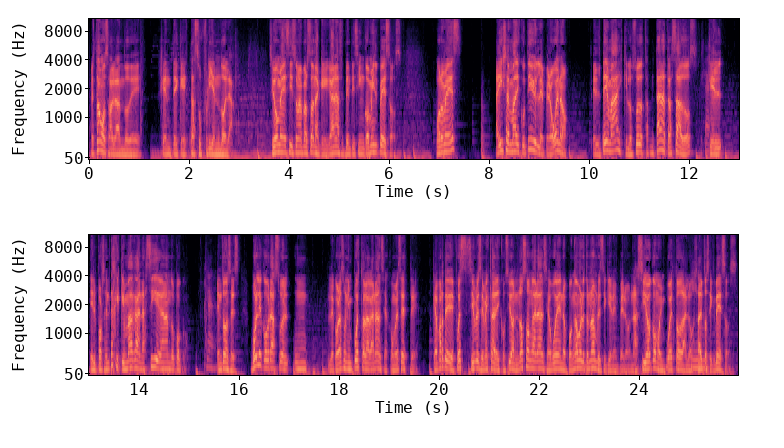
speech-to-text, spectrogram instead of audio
No estamos hablando de gente que está sufriéndola. Si vos me decís una persona que gana 75 mil pesos por mes, ahí ya es más discutible, pero bueno, el tema es que los sueldos están tan atrasados Claro. que el, el porcentaje que más gana sigue ganando poco. Claro. Entonces, vos le cobrás un, le cobrás un impuesto a las ganancias, como es este. Que aparte después siempre se mezcla la discusión. No son ganancias, bueno, pongámosle otro nombre si quieren, pero nació como impuesto a los altos ingresos.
